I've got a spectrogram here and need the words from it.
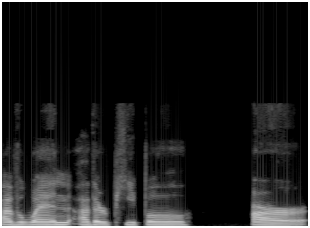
of when other people are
